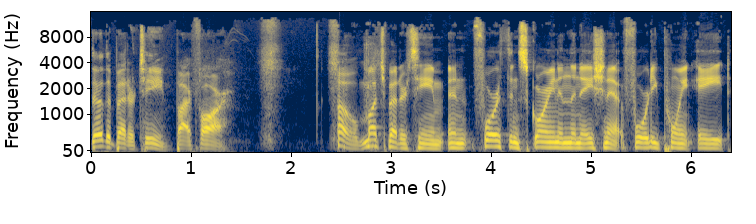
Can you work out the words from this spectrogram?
they're the better team by far. Oh, much better team. And fourth in scoring in the nation at 40.8.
